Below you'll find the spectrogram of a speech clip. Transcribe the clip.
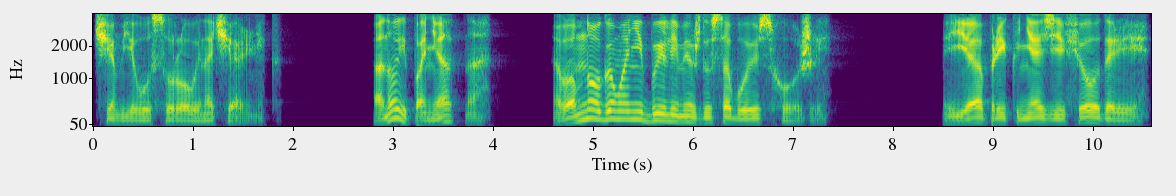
чем его суровый начальник. Оно и понятно. Во многом они были между собой схожи. «Я при князе Федоре,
